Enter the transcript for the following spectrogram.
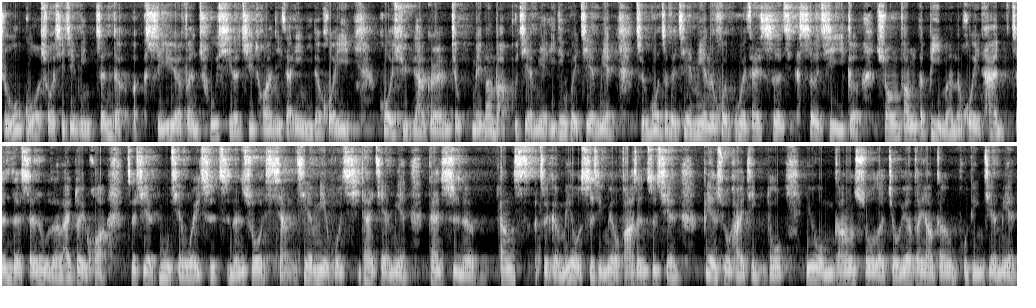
如果说习近平真的十一月份出席了 G20 在印尼的会议，或许两个人就没办法不见面，一定会见面。只不过这个见面呢，会不会再设计设计一个双方的闭门的会谈，真的深入的来对话？这些目前为止只能说想见面或期待见面。但是呢，当时这个没有事情没有发生之前，变数还挺多。因为我们刚刚说了，九月份要跟普丁见面，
